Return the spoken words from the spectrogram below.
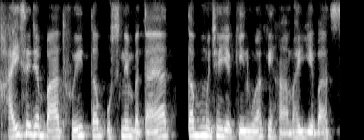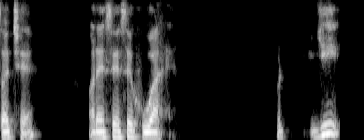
भाई से जब बात हुई तब उसने बताया तब मुझे यकीन हुआ कि हाँ भाई ये बात सच है और ऐसे ऐसे हुआ है। बट ये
